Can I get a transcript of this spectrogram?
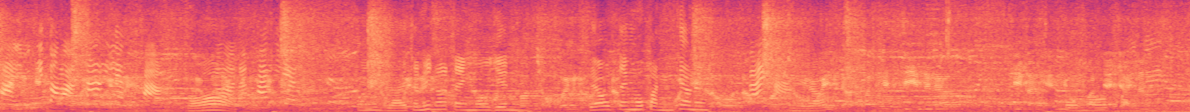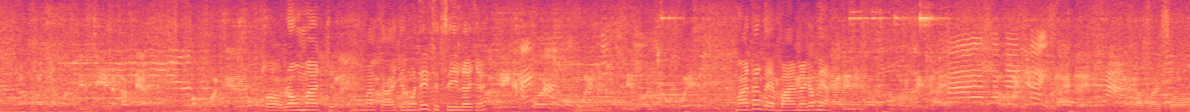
ขายอยู่ที่ตลาดท่าเรียงค่ะอ๋อตลาดนัดท่าเรียงมีหลายชนิดนะแตงโมเย็นเดี๋ยวแตงโมปั่นแก้วหนึ่งได้ค่ะนี่ครับ ที่ท่านเห็นอยู่ฟันใหญ่ๆนั้นนำมาจากประเทศจีนนะครับเนี่ยของประเทศของก็เรามาถึงมาขายถึงวันที่ 14 เลยใช่ไหมนี่คือต้นเฉาก๊วยนะครับนี่ต้นเฉาก๊วยมาตั้งแต่บ่ายไหมครับเนี่ยได้เลยนะครับเข้ามาดูใกล้ๆเข้าไปหยิบดูได้เลยอ๋อบ่ายสอง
